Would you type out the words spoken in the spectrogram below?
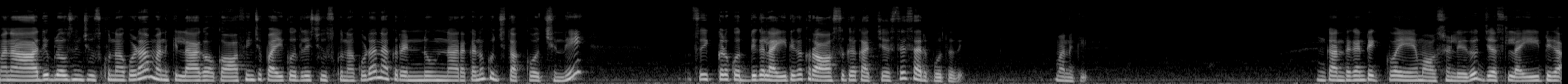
మన ఆది బ్లౌజ్ని చూసుకున్నా కూడా మనకి ఇలాగ ఒక హాఫ్ ఇంచ్ పైకి వదిలేసి చూసుకున్నా కూడా నాకు రెండున్నర కన్నా కొంచెం తక్కువ వచ్చింది. సో ఇక్కడ కొద్దిగా లైట్గా క్రాస్గా కట్ చేస్తే సరిపోతుంది మనకి. ఇంకా అంతకంటే ఎక్కువ ఏం అవసరం లేదు జస్ట్ లైట్గా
